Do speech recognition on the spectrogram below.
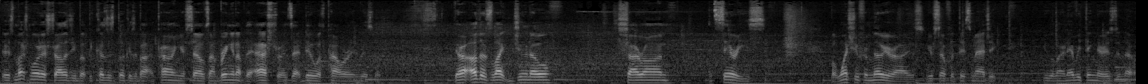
There's much more to astrology, but because this book is about empowering yourselves, I'm bringing up the asteroids that deal with power and wisdom. There are others like Juno, Chiron, and Ceres, but once you familiarize yourself with this magic, you will learn everything there is to know.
